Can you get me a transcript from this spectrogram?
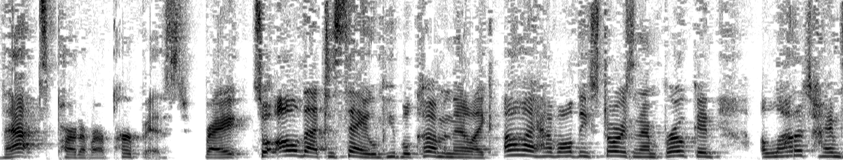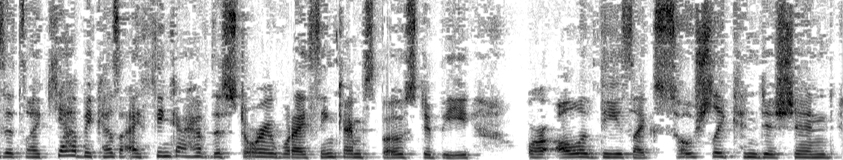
that's part of our purpose right so all that to say when people come and they're like oh i have all these stories and i'm broken a lot of times it's like yeah because i think i have the story of what i think i'm supposed to be or all of these like socially conditioned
